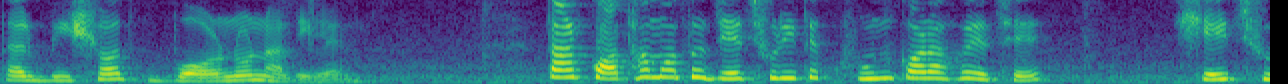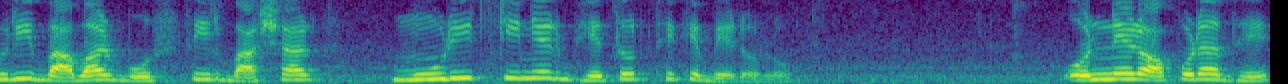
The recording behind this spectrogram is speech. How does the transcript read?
তার বিশদ বর্ণনা দিলেন। তার কথা মতো যে ছুরিতে খুন করা হয়েছে, সেই ছুরি বাবার বস্তির বাসার মুড়ির টিনের ভেতর থেকে বেরোলো। অন্যের অপরাধে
